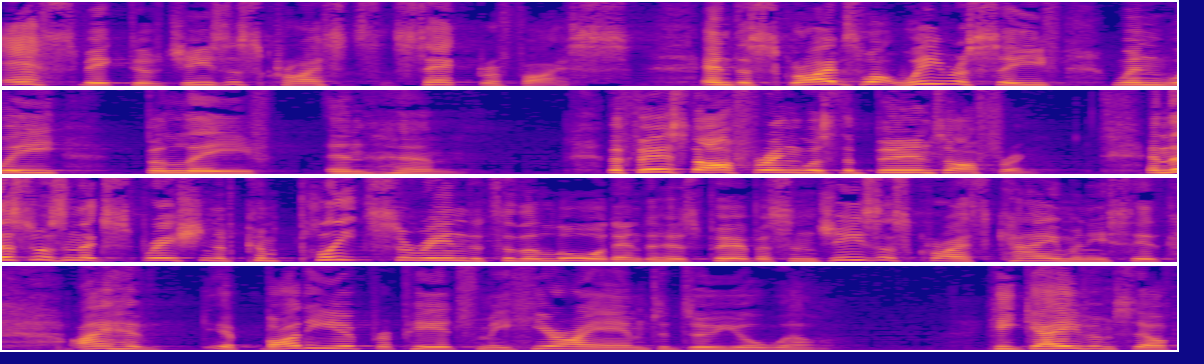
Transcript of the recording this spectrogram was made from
aspect of Jesus Christ's sacrifice and describes what we receive when we believe in Him. The first offering was the burnt offering. And this was an expression of complete surrender to the Lord and to his purpose. And Jesus Christ came and he said, I have a body you've prepared for me. Here I am to do your will. He gave himself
